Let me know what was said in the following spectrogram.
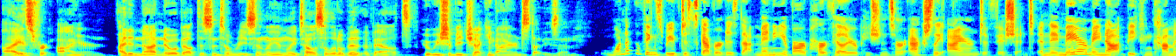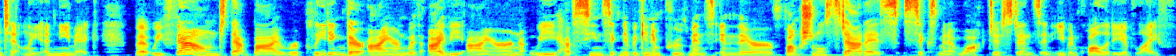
I is for iron. I did not know about this until recently. Emily, tell us a little bit about who we should be checking iron studies in. One of the things we've discovered is that many of our heart failure patients are actually iron deficient, and they may or may not be concomitantly anemic. But we found that by repleting their iron with IV iron, we have seen significant improvements in their functional status, six minute walk distance, and even quality of life.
